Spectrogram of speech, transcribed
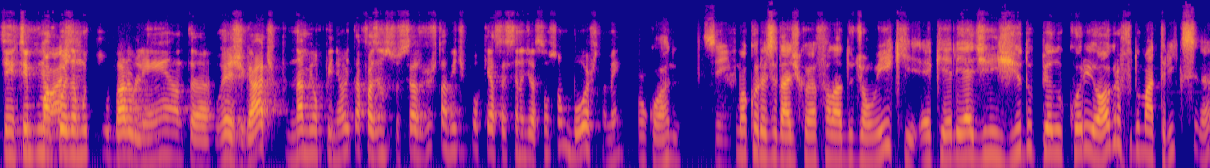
tem sempre uma Eu coisa muito barulhenta. O resgate, na minha opinião, ele tá fazendo sucesso justamente porque essas cenas de ação são boas também. Concordo. Sim. Uma curiosidade que eu ia falar do John Wick é que ele é dirigido pelo coreógrafo do Matrix, né?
